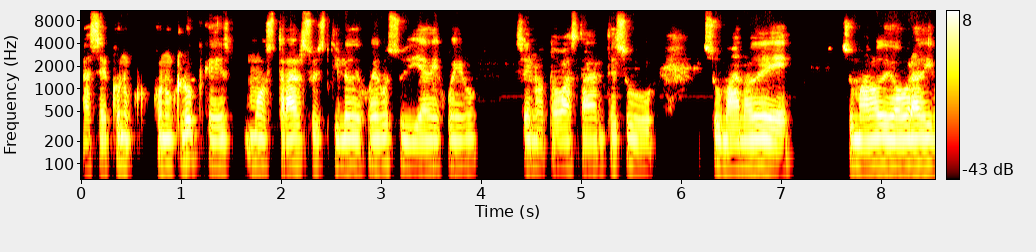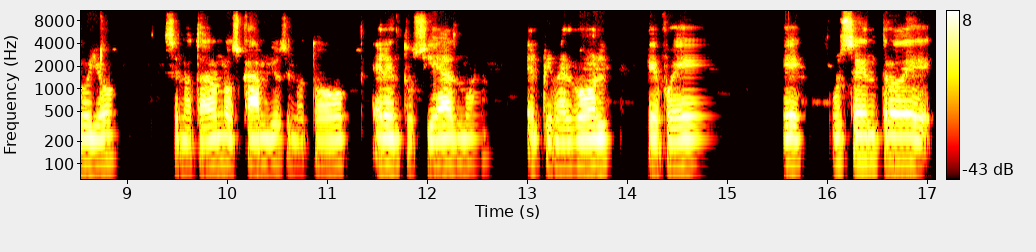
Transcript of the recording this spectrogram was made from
hacer con, con, un club, que es mostrar su estilo de juego, su idea de juego. Se notó bastante su, su, mano, de, su mano de obra, digo yo. Se notaron los cambios, se notó el entusiasmo, el primer gol que fue eh, un centro de,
